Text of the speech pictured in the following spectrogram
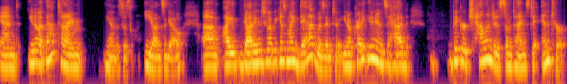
And, you know, at that time, you know, this is eons ago, um, I got into it because my dad was into it. You know, credit unions had bigger challenges sometimes to enter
